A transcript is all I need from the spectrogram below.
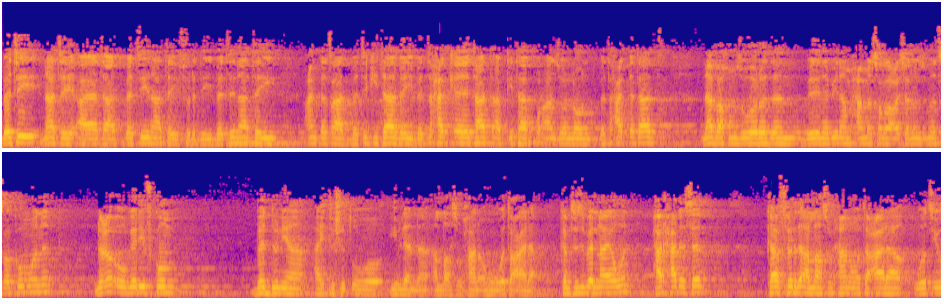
በቲ ናተይ ኣያታት በቲ ናተይ ፍርዲ በቲ ናተይ ዓንቀፃት በቲ ክታበይ በቲ ሓቅታት ኣብ ክታብ ቁርን ዘሎን በቲ ሓቅታት ናባኹም ዝወረደን ብነቢና ሓመድ ص ሰለ ዝመፀኩም ን ንዕኡ ገዲፍኩም በዱንያ ኣይትሽጥዎ ይብለና ኣላ ስብሓን ወተላ ከምቲ ዝበልናዮ እውን ሓደሓደ ሰብ ካብ ፍርዲ ኣላ ስብሓን ወተላ ወፅኡ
